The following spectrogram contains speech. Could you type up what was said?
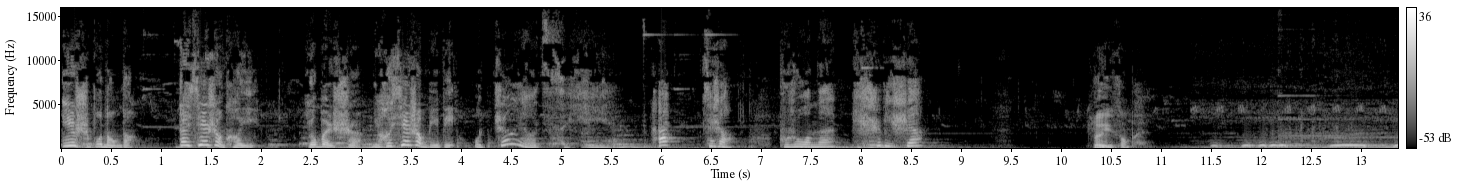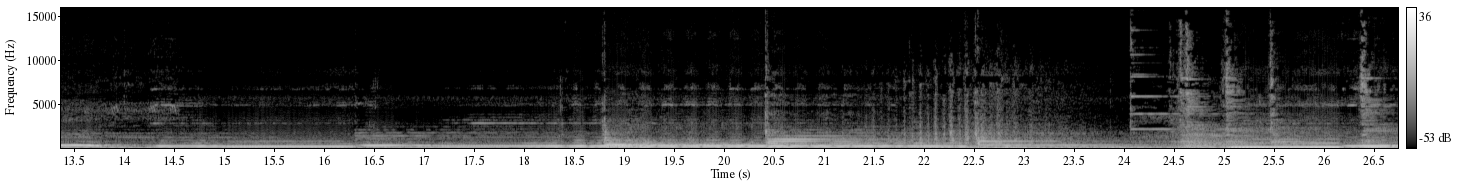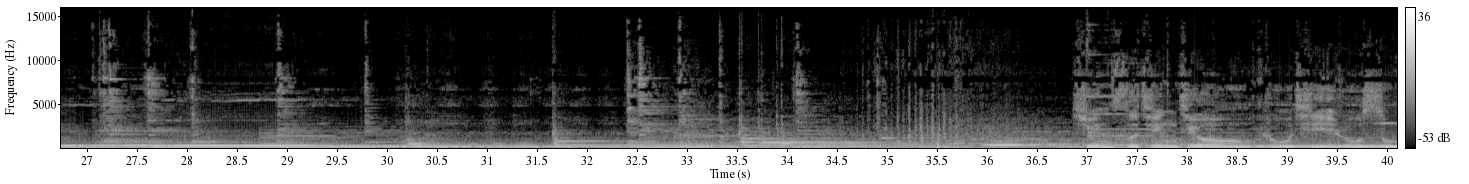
一是不能的，但先生可以。有本事你和先生比比，我正有此意。哎，先生，不如我们比试比试？乐意奉陪。酒，如泣如诉，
